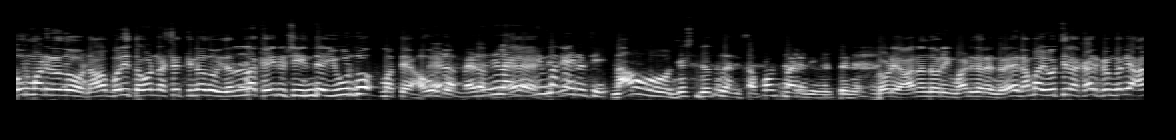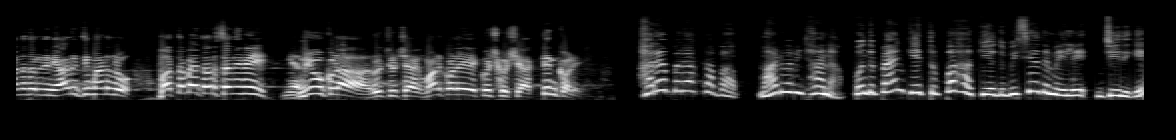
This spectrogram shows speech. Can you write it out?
ಅವ್ರು ಮಾಡಿರೋದು. ನಾವ್ ಬರೀ ತಗೊಂಡಷ್ಟೇ ತಿನ್ನೋದು. ಇದೆಲ್ಲ ಕೈ ರುಚಿ ಹಿಂದೆ ಇವ್ರದು ಮತ್ತೆ ಅವ್ರದ್ದು ನಿಮ್ಮ ಕೈ ರುಚಿ. ನಾವು ಜಸ್ಟ್ ಜೊತೆ ಅದಕ್ಕೆ ಸಪೋರ್ಟ್ ಮಾಡಿದೀವಿ ನೋಡಿ ಆನಂದ್ ಅವ್ರಿಗೆ ಮಾಡಿದ್ದಾರೆ ಅಂದ್ರೆ ನಮ್ಮ ಇವತ್ತಿನ ಕಾರ್ಯಕ್ರಮದಲ್ಲಿ ಆನಂದ್ ಅವ್ರಿಗೆ ಯಾವ ರೀತಿ ಮಾಡಿದ್ರು? ಮತ್ತೊಮ್ಮೆ ತೋರಿಸ್ತಾ ಇದೀವಿ. ನೀವು ಕೂಡ ರುಚಿ ರುಚಿಯಾಗಿ ಮಾಡ್ಕೊಳ್ಳಿ ಖುಷಿ ಖುಷಿಯಾಗಿ ತಿನ್ಕೊಳ್ಳಿ. ಹರಬರ ಕಬಾಬ್ ಮಾಡುವ ವಿಧಾನ. ಒಂದು ಪ್ಯಾನ್ಗೆ ತುಪ್ಪ ಹಾಕಿ ಅದು ಬಿಸಿಯಾದ ಮೇಲೆ ಜೀರಿಗೆ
